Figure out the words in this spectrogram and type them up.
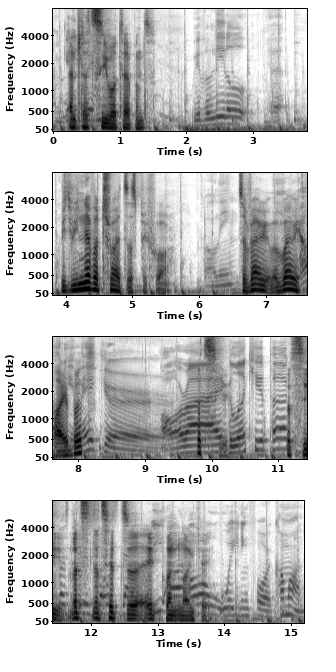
I'm getting And let's see what happens. ready with a little We, we never tried this before. It's a very a very high Money bet. Maker. All right, Let's see. Let's see. the Let's- let's hit, uh, that we are 8.9K. Waiting for. Come on.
